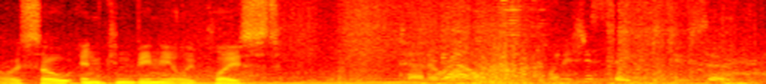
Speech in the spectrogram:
always so inconveniently placed. Turn around when it is safe to do so.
